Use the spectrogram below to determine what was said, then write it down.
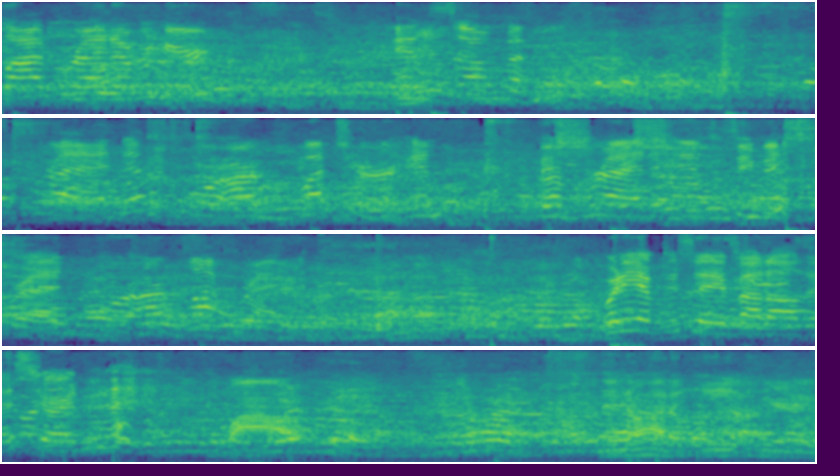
flatbread over here, and some our bread and fish bread for our flatbread. What do you have to say about all this, Jordan? Wow. They know how to eat here in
